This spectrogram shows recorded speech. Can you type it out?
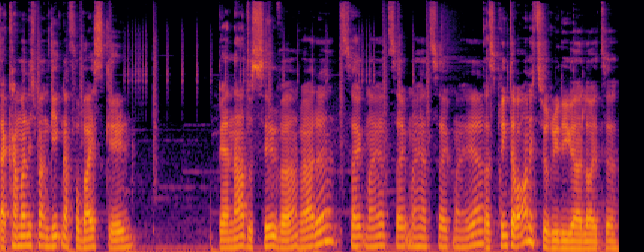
Da kann man nicht mal einen Gegner vorbeiskillen. Bernardo Silva. Warte, zeig mal her, zeig mal her, zeig mal her. Das bringt aber auch nichts für Rüdiger, Leute.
